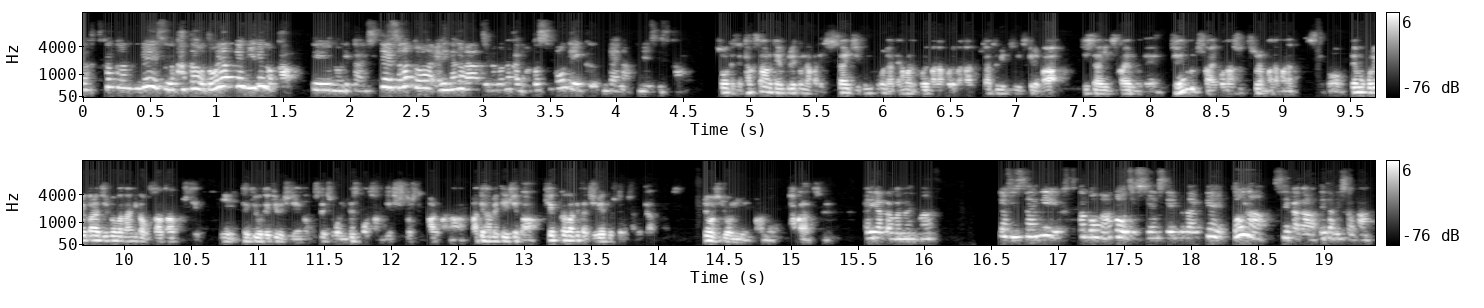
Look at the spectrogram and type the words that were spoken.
2日間でその型をどうやって見るのかっていうのを理解して、その後はやりながら自分の中に落とし込んでいくみたいなイメージですかそうですね、たくさんテンプレートの中で実際自分の声が山の声かな、これかな、2つ3つ見つければ実際に使えるので、全部使いこなすそれはまだまだですけど、でもこれから自分が何かをスタートアップしてに適用できる事例が、そこにレスポンスさんでとしてあるから、当てはめていけば、結果が出た事例としては非常にあの高いですね。ありがとうございます。じゃあ実際に2日後の後を実践していただいて、どんな成果が出たでしょうか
